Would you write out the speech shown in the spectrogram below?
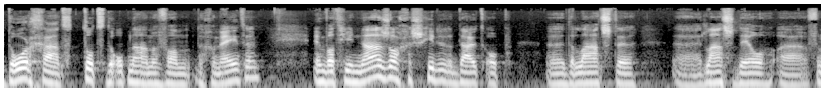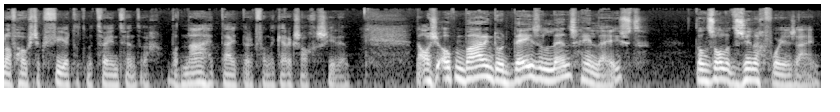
doorgaat tot de opname van de gemeente. En wat hierna zal geschieden, dat duidt op uh, de laatste, uh, het laatste deel vanaf hoofdstuk 4 tot en met 22. Wat na het tijdperk van de kerk zal geschieden. Nou, als je openbaring door deze lens heen leest, dan zal het zinnig voor je zijn.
